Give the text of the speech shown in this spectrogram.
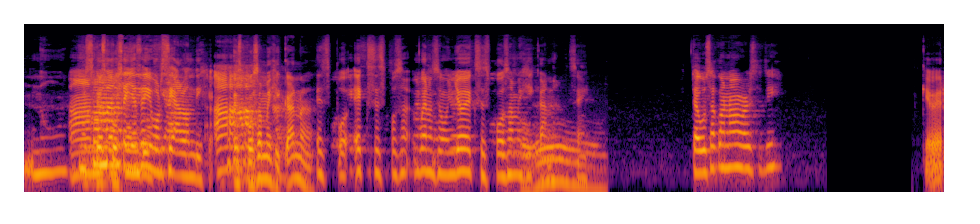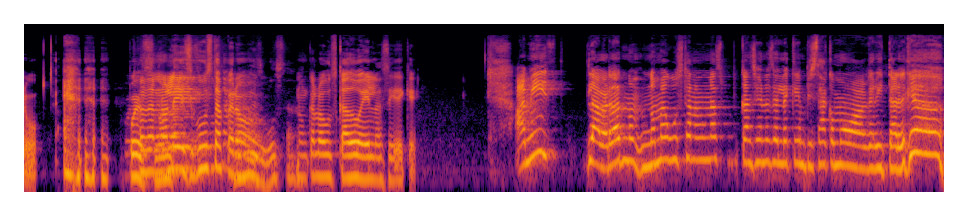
No. Ah, no su pues, amante, ya se divorciaron, dije. Ah, Esposa mexicana. Espo- ex esposa, bueno, según yo, ex esposa mexicana, Oh. sí. ¿Te gusta con ti? Qué verbo. Pues, o sea, no, le disgusta, pero no les gusta. nunca lo ha buscado él, así de que. A mí, la verdad, no, no me gustan unas canciones de él de que empieza como a gritar de que. ah,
